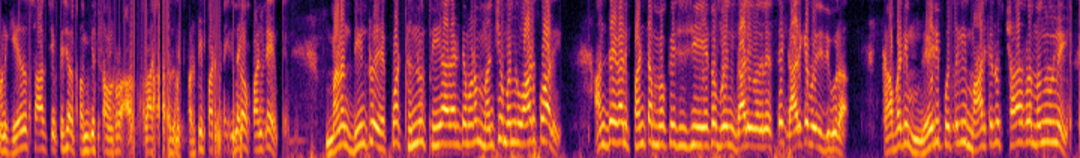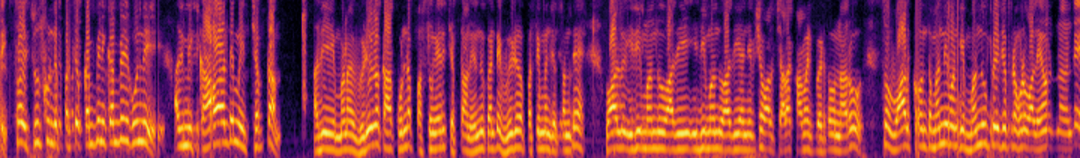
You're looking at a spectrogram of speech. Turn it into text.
మనకి ఏదో సాగు చెప్పేసి వాళ్ళు పంపిస్తూ ఉంటారు. అలా కాదు ప్రతి పంట ఇంకో పంటే. మనం దీంట్లో ఎక్కువ టన్ను తీయాలంటే మనం మంచి మందులు వాడుకోవాలి. అంతేగాని పంట మొక్కేసేసి ఏటో పోయింది గాలి వదిలేస్తే గాలికే పోయింది ఇది కూడా. కాబట్టి లేడీ పొత్తుకి చాలా రకాల మందులు ఉన్నాయి. సో అది చూసుకుంటే ప్రతి ఒక్క కంపెనీ కంపెనీకి ఉంది. అది మీకు కావాలంటే మేము చెప్తాం. అది మన వీడియోలో కాకుండా పర్సనల్గా అయితే చెప్తాను. ఎందుకంటే వీడియో ప్రతి మంది చెప్తుంటే వాళ్ళు ఇది మందు అది ఇది మందు అది అని చెప్పి వాళ్ళు చాలా కామెంట్ పెడుతూ ఉన్నారు. సో వాళ్ళు కొంతమంది మనకి మందు పేరు చెప్పినా కూడా వాళ్ళు ఏమంటున్నారంటే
